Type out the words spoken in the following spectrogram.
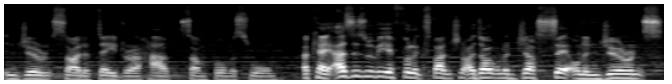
endurance side of Daedra have some form of swarm. Okay, as this will be a full expansion, I don't want to just sit on endurance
